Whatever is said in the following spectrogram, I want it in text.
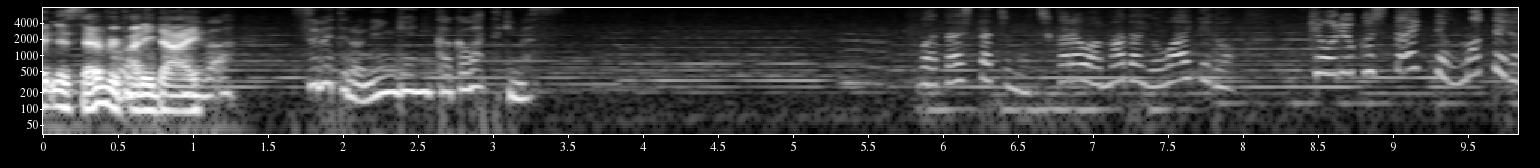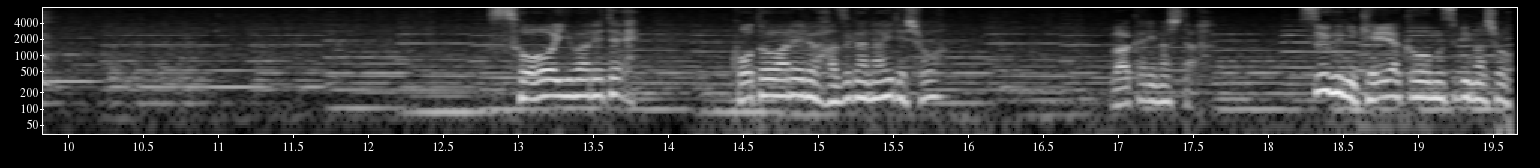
witnessed こ everybody die. は全ての人間に関わってきます。私たちも力はまだ弱いけど協力したいって思ってる。そう言われて断れるはずがないでしょう。わかりました。すぐに契約を結びましょう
